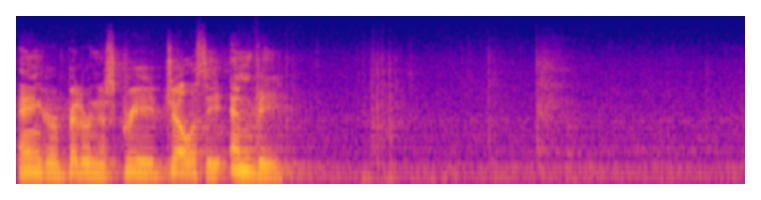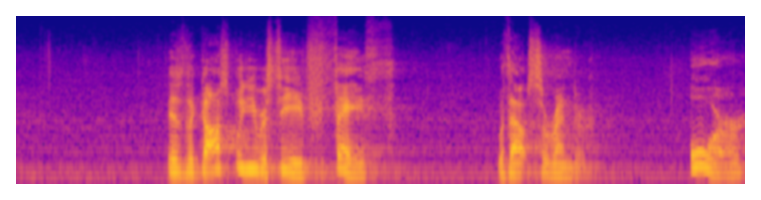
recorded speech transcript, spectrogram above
anger, bitterness, greed, jealousy, envy. Is the gospel you receive faith without surrender? Or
